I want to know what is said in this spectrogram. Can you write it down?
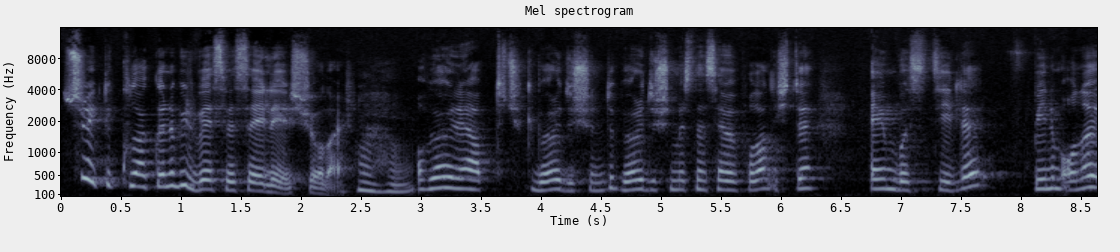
sürekli kulaklarına bir vesveseyle yaşıyorlar. O böyle yaptı çünkü böyle düşündü. Böyle düşünmesine sebep olan işte en basitiyle benim ona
